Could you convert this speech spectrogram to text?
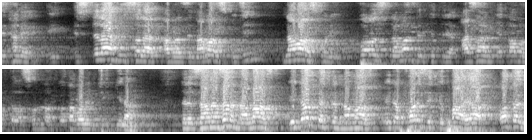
যেখানে, এই সলাৎ, আমরা যে নামাজ বুঝি, নামাজ ফরজ নামাজের ক্ষেত্রে আজান, একামত দেওয়া কথা বলেন ঠিক কিনা? তাহলে জানাজার নামাজ, এটাও তো একটা নামাজ, এটা ফরজে অতএব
